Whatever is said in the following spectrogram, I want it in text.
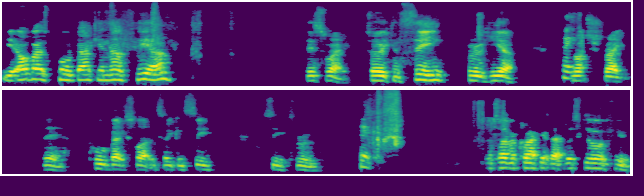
your elbow's pulled back enough here, this way. So you can see through here, Thanks. not straight there. Pull back slightly so you can see see through. Let's have a crack at that. Let's do a few.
